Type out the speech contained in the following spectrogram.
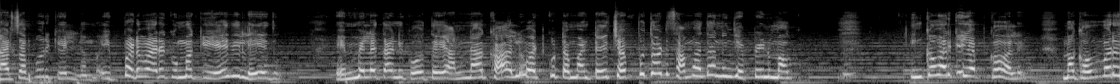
నర్సాపూర్కి వెళ్ళినాం ఇప్పటి వరకు మాకు ఏది లేదు. ఎమ్మెల్యే దానికి పోతే అన్న కాళ్ళు పట్టుకుంటామంటే చెప్పుతోటి సమాధానం చెప్పిండు మాకు. ఇంకోవరకు చెప్పుకోవాలి. మాకు ఎవ్వరు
